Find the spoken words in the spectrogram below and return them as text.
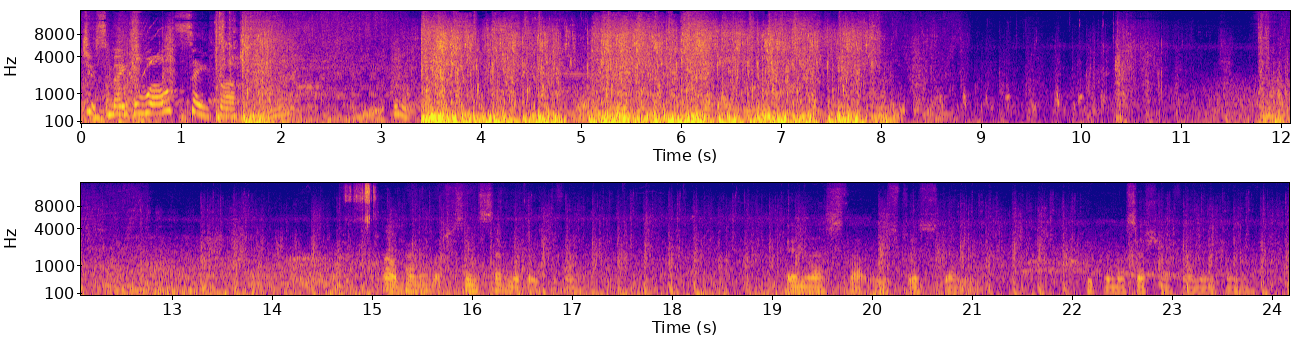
Just made the world safer. Seven of those before. Unless that was just um, people in my session finding on.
